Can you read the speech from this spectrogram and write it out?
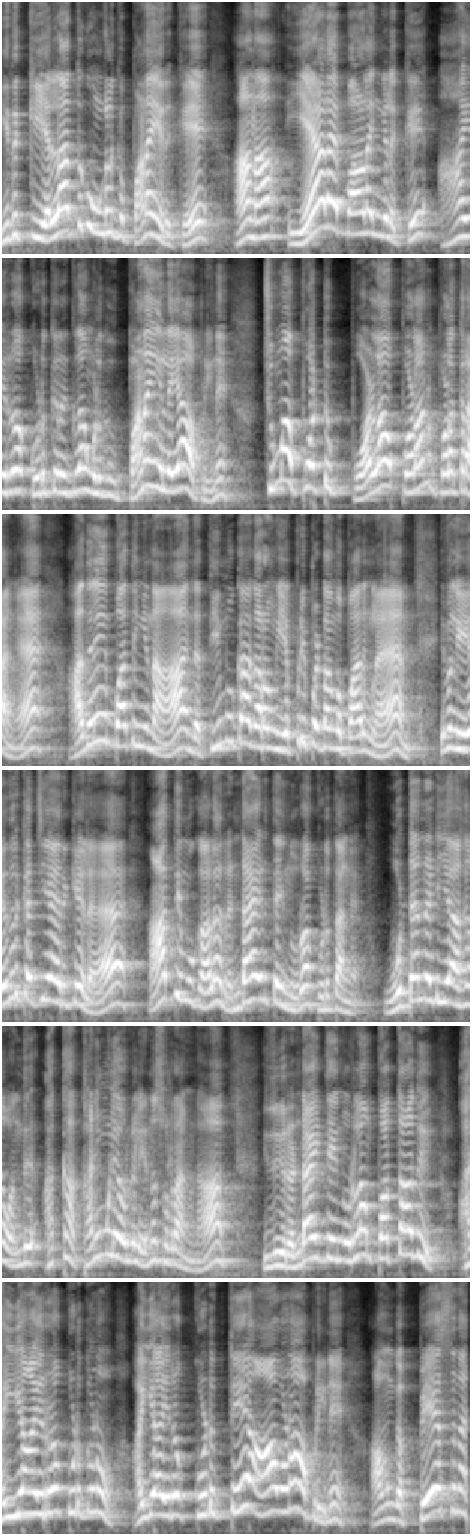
இதுக்கு எல்லாத்துக்கும் உங்களுக்கு பணம் இருக்குது ஆனால் ஏழை பாலங்களுக்கு ஆயிரம் ரூபா கொடுக்கறதுக்கு தான் உங்களுக்கு பணம் இல்லையா அப்படின்னு சும்மா போட்டு பொலா பொலான்னு பொழக்கிறாங்க அதுலேயும் பார்த்தீங்கன்னா இந்த திமுக காரவங்க எப்படிப்பட்டவங்க பாருங்களேன். இவங்க எதிர்கட்சியாக இருக்கையில் அதிமுகவில் ரெண்டாயிரத்தி ஐநூறுரூவா கொடுத்தாங்க. உடனடியாக வந்து அக்கா கனிமொழி அவர்கள் என்ன சொல்கிறாங்கன்னா இது ரெண்டாயிரத்தி ஐநூறுலாம் பத்தாது. ஐயாயிரம் ரூபா கொடுக்கணும். ஐயாயிரம் கொடுத்தே ஆகணும் அப்படின்னு. அவங்க பேசின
